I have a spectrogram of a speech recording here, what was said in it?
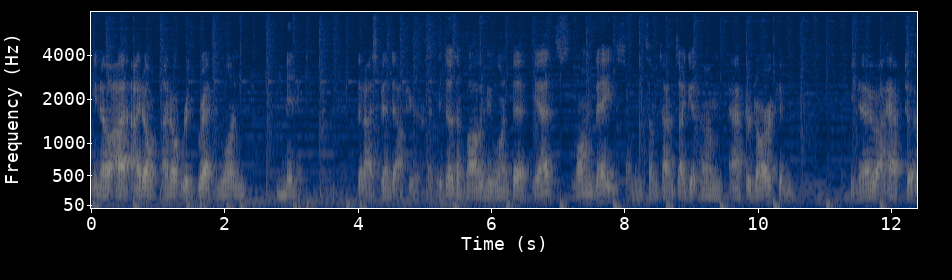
you know, I, I don't I don't regret one minute that I spend out here. It doesn't bother me one bit. Yeah, it's long days. I mean, sometimes I get home after dark and, you know, I have to,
